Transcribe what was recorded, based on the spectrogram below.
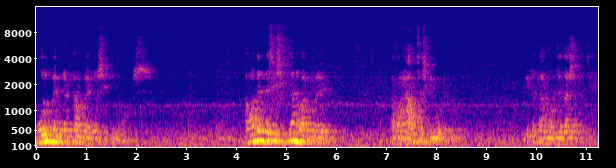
মূল ম্যাগনেটটা আমরা একটা শিক্ষিত মানুষ। আমাদের দেশে শিক্ষা নেওয়ার পরে আবার হাল চাষ কি বলে? এটা তার মর্যাদার সাথে যায়।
